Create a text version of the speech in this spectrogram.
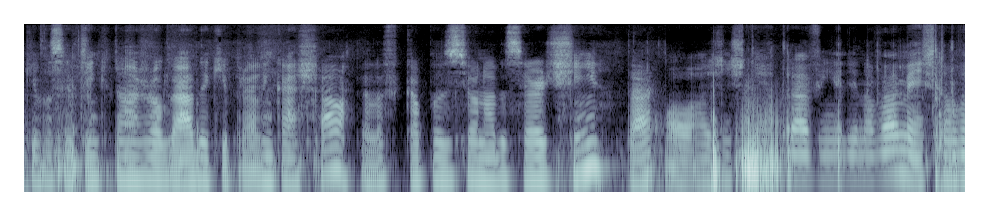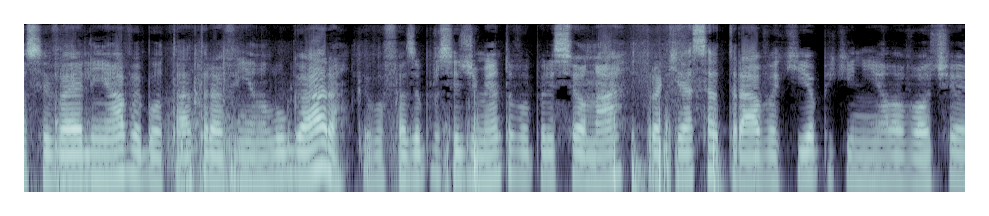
Que você tem que dar uma jogada aqui para ela encaixar, ó, pra ela ficar posicionada certinha, tá? Ó, a gente tem a travinha ali novamente. Então você vai alinhar, vai botar a travinha no lugar, ó. Eu vou fazer o procedimento, eu vou pressionar para que essa trava aqui, a pequenininha, ela volte a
